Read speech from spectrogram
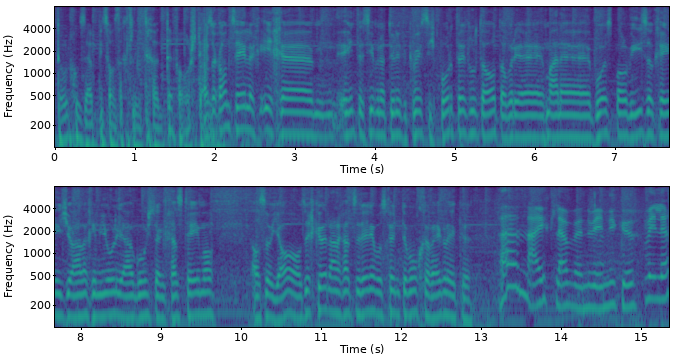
Durchaus etwas, was sich die Leute könnten vorstellen Also ganz ehrlich, ich äh, interessiere mich natürlich für gewisse Sportresultate, aber äh, ich meine, Fußball wie Eishockey ist ja eigentlich im Juli, August kein Thema. Also ja, also ich gehöre eigentlich auch zu denen, die es eine Woche weglegen äh, Nein, ich glaube weniger, weil ich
